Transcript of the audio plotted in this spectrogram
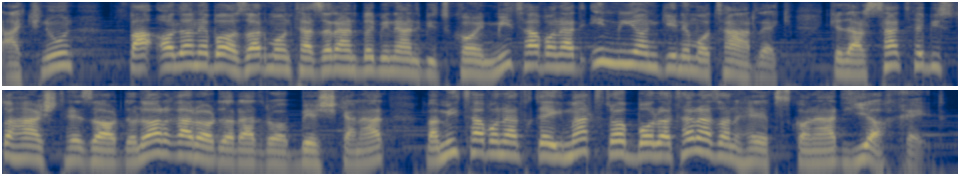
اکنون فعالان بازار منتظرند ببینند بیت کوین می تواند این میانگین متحرک که در سطح 28 هزار دلار قرار دارد را بشکند و می تواند قیمت را بالاتر از آن حفظ کند یا خیر.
